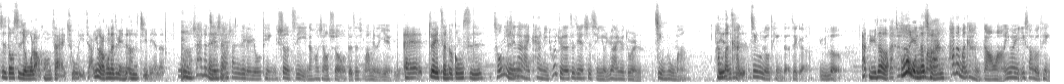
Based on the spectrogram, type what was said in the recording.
是都是由我老公在处理这样，因为我老公在这边已经二十几年了。哇所以他就接下对来算是这个游艇设计，然后销售的这方面的业务。哎，对整个公司从你现在来看，你会觉得这件事情有越来越多人进入吗？它的也门槛进入游艇的这个娱乐，啊娱乐，不过我们的船它的门槛很高啊，因为一艘游艇，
